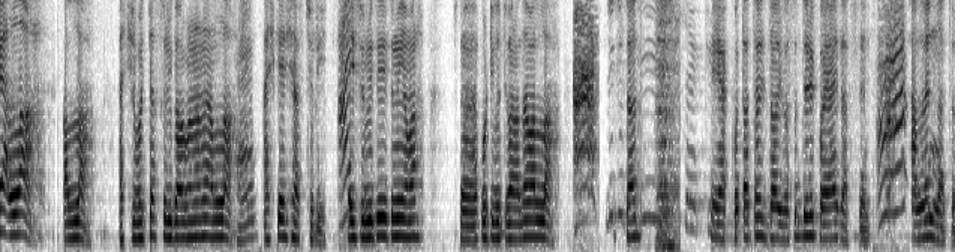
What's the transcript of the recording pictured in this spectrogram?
এ আল্লাহ আল্লাহ আজকের বইটা চুরি করব না আল্লাহ। আজকে শেষ চুরি। এই চুরিতে তুমি আমার কোটিপতি বানা দাও আল্লাহ। উস্তাদ এই এক কথা তো দশ বছর ধরে কয়াই যাচ্ছেন। ছাড়লেন না তো।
